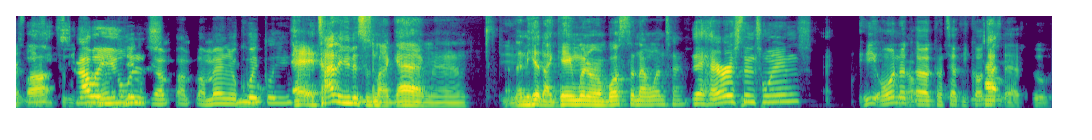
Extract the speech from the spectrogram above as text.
kinda Fox. Tyler Didn't- Ulis. didn't, um, um, Immanuel Quickley. Hey, Tyler Ulis is my guy, man. And then he hit that game winner on Boston that one time. the Harrison twins. He on the uh, Kentucky coaching I- staff too.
